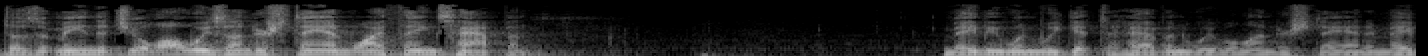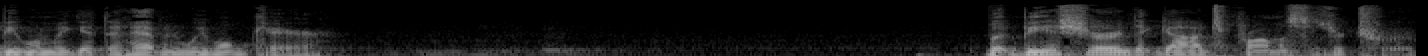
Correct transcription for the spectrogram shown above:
Doesn't mean that you'll always understand why things happen. Maybe when we get to heaven we will understand and maybe when we get to heaven we won't care. But be assured that God's promises are true.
